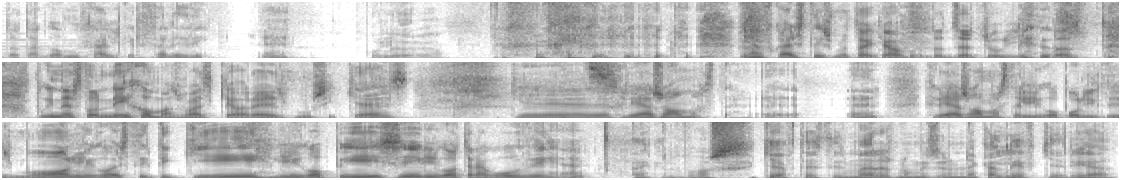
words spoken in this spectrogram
Το ταγκό Μιχάλη Κρυθαρίδη. Ε. Πολύ ωραίο. να ευχαριστήσουμε τον Γιώργο τον Τζατζούλη εδώ, που είναι στον ήχο, μας βάζει και ωραίες μουσικές και χρειαζόμαστε. Ε, ε, χρειαζόμαστε λίγο πολιτισμό, λίγο αισθητική, λίγο ποίηση, λίγο τραγούδι. Ε. Ακριβώς. Και αυτές τις μέρες νομίζω είναι μια καλή ευκαιρία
